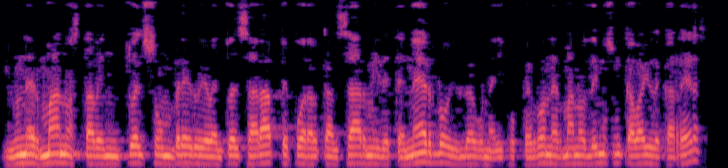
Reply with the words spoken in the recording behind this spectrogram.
Y un hermano hasta aventó el sombrero y aventó el zarape por alcanzarme y detenerlo. Y luego me dijo, perdón hermano, ¿le dimos un caballo de carreras?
